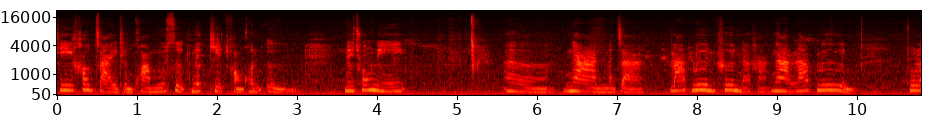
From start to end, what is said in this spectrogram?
ที่เข้าใจถึงความรู้สึกนึกคิดของคนอื่น ในช่วงนี้งานมันจะราบลื่นขึ้นนะคะ งานราบลื่น ธุร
